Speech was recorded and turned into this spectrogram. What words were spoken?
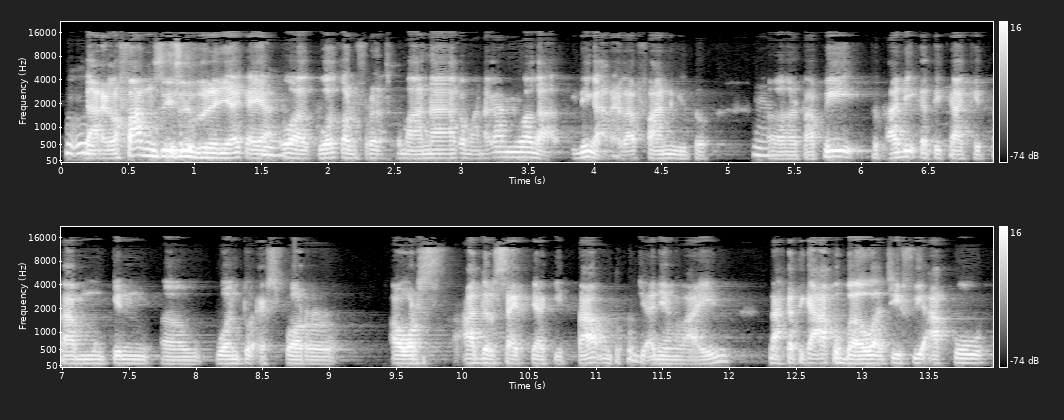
nggak relevan sih sebenarnya kayak wah gue conference ke mana ke mana kan gue nggak ini nggak relevan gitu Yeah. Uh, tapi tadi ketika kita mungkin uh, want to explore our other side-nya kita untuk kerjaan yang lain, nah ketika aku bawa CV aku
